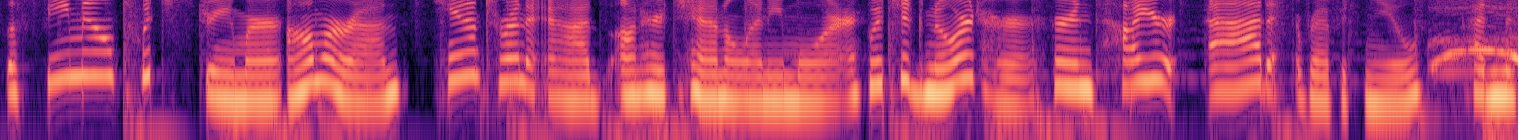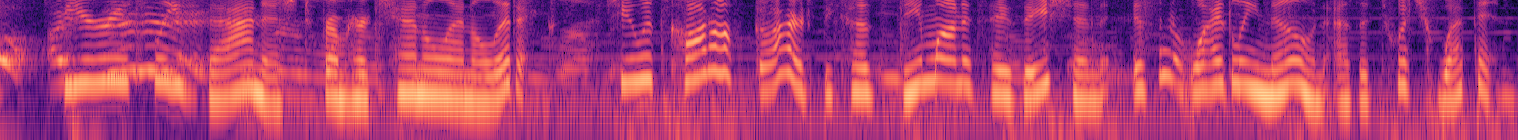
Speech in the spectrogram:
The female Twitch streamer, Amaranth, can't run ads on her channel anymore, which ignored her. Her entire ad revenue had mysteriously vanished from her channel analytics. She was caught off guard because demonetization isn't widely known as a Twitch weapon.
